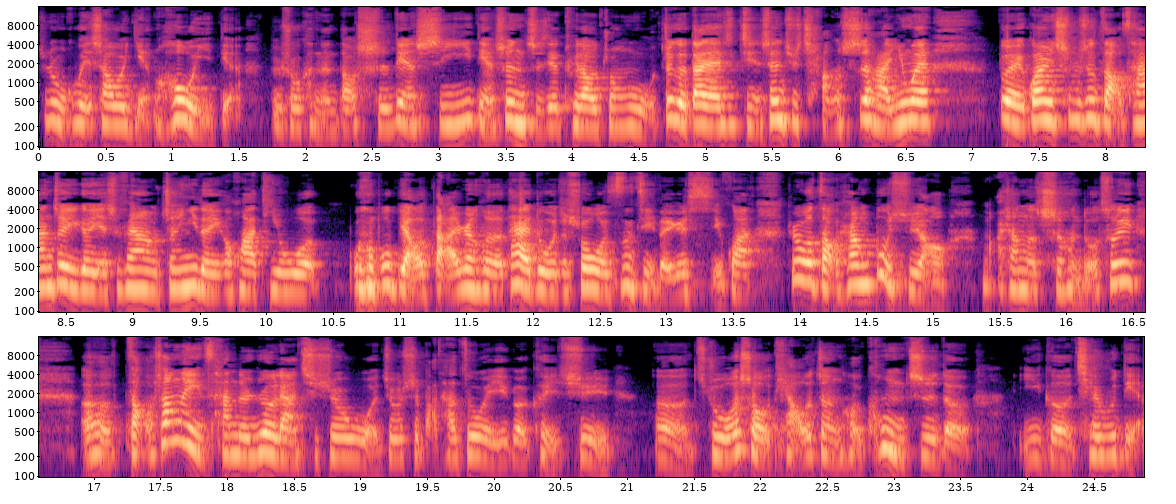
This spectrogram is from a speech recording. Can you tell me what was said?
就是我会稍微延后一点，比如说可能到十点、十一点，甚至直接推到中午。这个大家谨慎去尝试哈，因为。对，关于吃不吃早餐这一个也是非常有争议的一个话题。我我不表达任何的态度，我就说我自己的一个习惯，就是我早上不需要马上的吃很多，所以呃早上那一餐的热量，其实我就是把它作为一个可以去呃着手调整和控制的一个切入点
